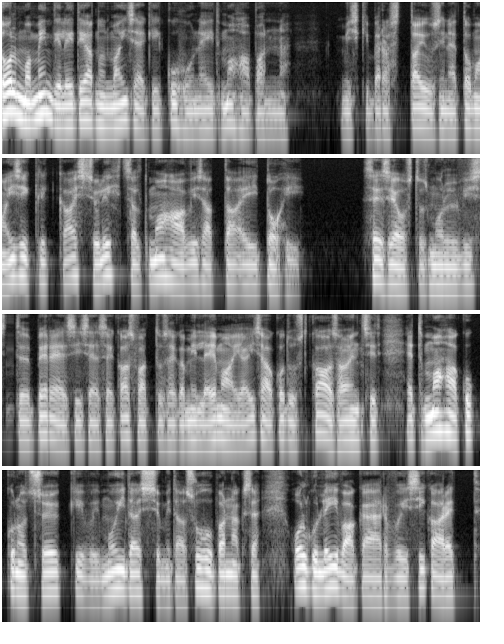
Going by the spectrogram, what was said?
tol momendil ei teadnud ma isegi, kuhu neid maha panna. miskipärast tajusin, et oma isiklikke asju lihtsalt maha visata ei tohi. see seostus mul vist peresisese kasvatusega, mille ema ja isa kodust kaasa andsid, et maha kukkunud sööki või muid asju, mida suhu pannakse, olgu leivakäär või sigaret,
